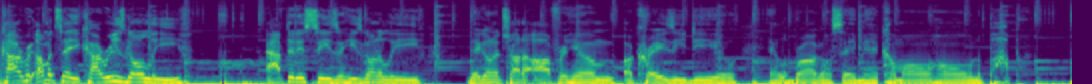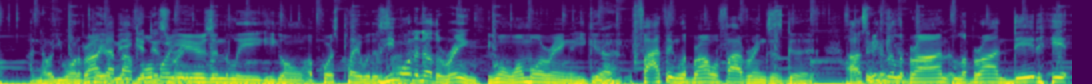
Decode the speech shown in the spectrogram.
Kyrie, I'm gonna tell you, Kyrie's gonna leave after this season. He's gonna leave. They're gonna try to offer him a crazy deal, and LeBron gonna say, "Man, come on home to Papa. I know you want to play got with me, about get four this more ring." years in the league. He gonna, of course, play with his. He son. want another ring. He want one more ring, he can. Yeah. fi- I think LeBron with five rings is good. Uh, speaking of good. LeBron, LeBron did hit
